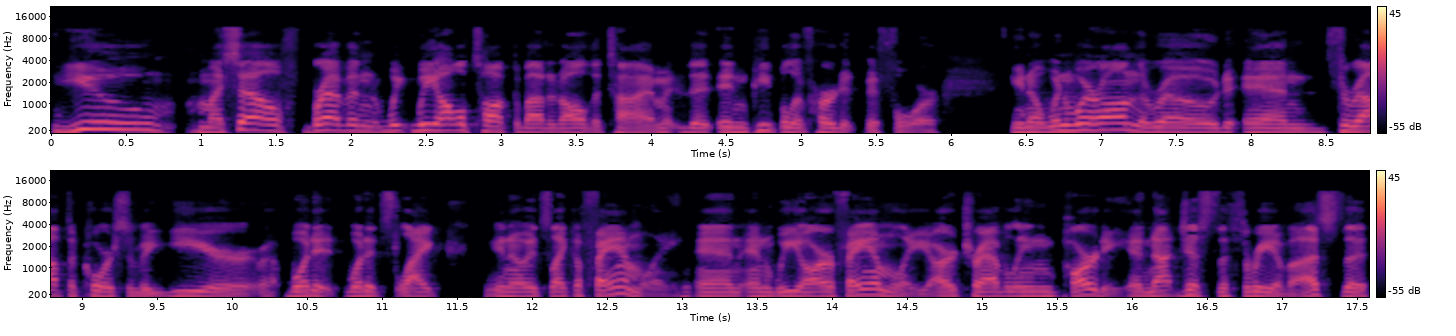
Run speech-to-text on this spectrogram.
you, myself, Brevin, we, we all talk about it all the time that, and people have heard it before. You know, when we're on the road and throughout the course of a year, what it, what it's like, you know, it's like a family and, and we are family, our traveling party and not just the three of us, the,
